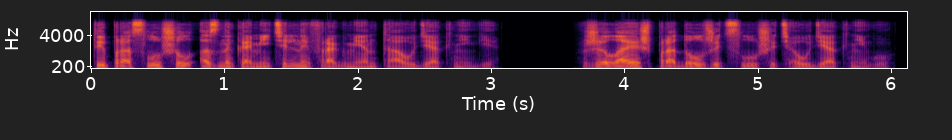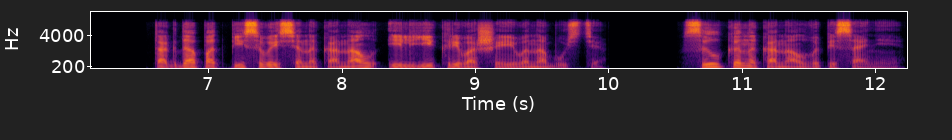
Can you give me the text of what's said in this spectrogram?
ты прослушал ознакомительный фрагмент аудиокниги. Желаешь продолжить слушать аудиокнигу? Тогда подписывайся на канал Ильи Кривошеева на Бусте. Ссылка на канал в описании.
